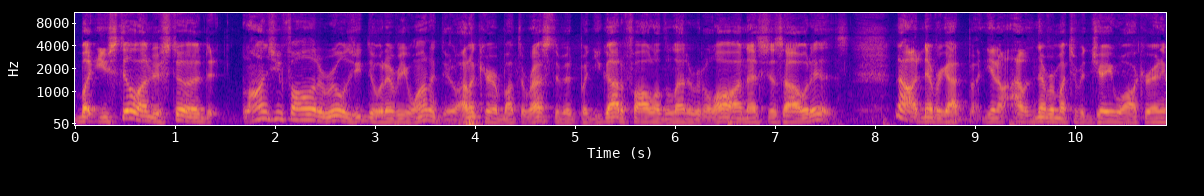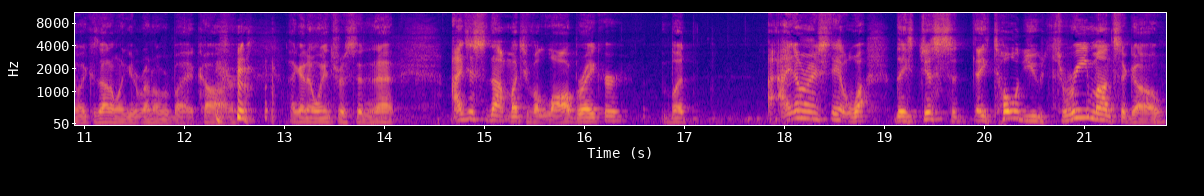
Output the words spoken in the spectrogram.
But you still understood, as long as you follow the rules, you do whatever you want to do. I don't care about the rest of it, but you got to follow the letter of the law, and that's just how it is. No, I never got, you know, I was never much of a jaywalker anyway because I don't want to get run over by a car. I got no interest in that. I just not much of a lawbreaker, but I I don't understand why they just they told you three months ago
